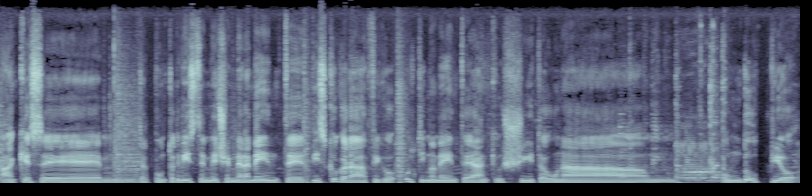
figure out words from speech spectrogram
Anche se mh, dal punto di vista invece meramente discografico ultimamente è anche uscito una, un, un doppio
